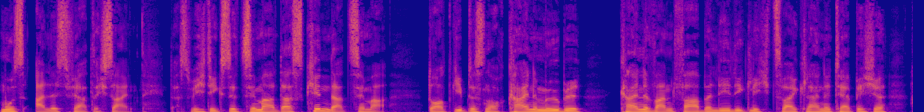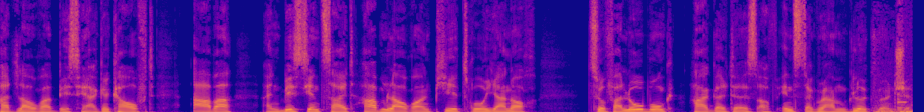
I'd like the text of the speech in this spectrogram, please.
muss alles fertig sein. Das wichtigste Zimmer, das Kinderzimmer. Dort gibt es noch keine Möbel, keine Wandfarbe, lediglich zwei kleine Teppiche hat Laura bisher gekauft. Aber ein bisschen Zeit haben Laura und Pietro ja noch. Zur Verlobung hagelte es auf Instagram Glückwünsche.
